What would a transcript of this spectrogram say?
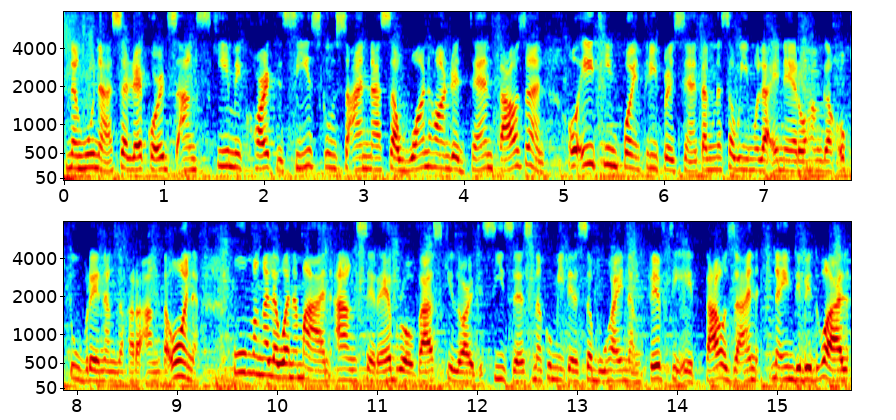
nanguna sa records ang ischemic heart disease kung saan nasa 110,000 o 18.3% ang nasawi mula Enero hanggang Oktubre ng nakaraang taon. Pumangalawa naman ang cerebrovascular diseases na kumitil sa buhay ng 58,000 na individual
